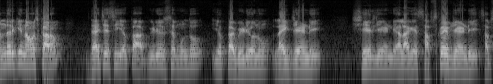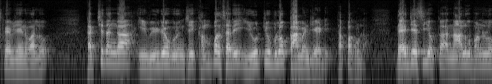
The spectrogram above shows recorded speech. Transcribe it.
అందరికీ నమస్కారం. దయచేసి ఈ యొక్క వీడియో చూసే ముందు ఈ యొక్క వీడియోను లైక్ చేయండి షేర్ చేయండి అలాగే సబ్స్క్రైబ్ చేయండి సబ్స్క్రైబ్ చేయని వాళ్ళు. ఖచ్చితంగా ఈ వీడియో గురించి కంపల్సరీ యూట్యూబ్లో కామెంట్ చేయండి తప్పకుండా. దయచేసి ఈ యొక్క నాలుగు పనులు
